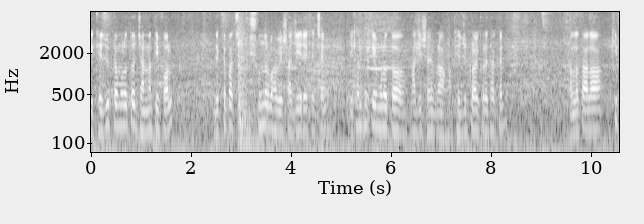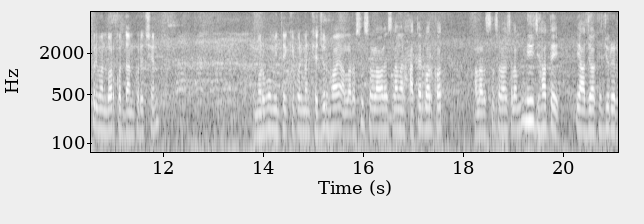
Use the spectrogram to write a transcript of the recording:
এই খেজুরটা মূলত জান্নাতি ফল। দেখতে পাচ্ছেন সুন্দরভাবে সাজিয়ে রেখেছেন। এখান থেকে মূলত হাজি সাহেবরা খেজুর ক্রয় করে থাকেন। আল্লাহ তালা কি পরিমাণ বরকত দান করেছেন? মরুভূমিতে কি পরিমাণ খেজুর হয়? আল্লাহ রসুল সাল্লাহ আলাইস্লামের হাতের বরকত। আল্লাহ রসুল সাল্লাহ সাল্লাম নিজ হাতে এই আজোয়া খেজুরের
